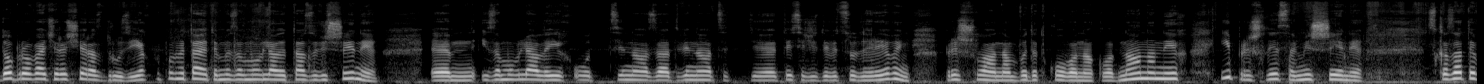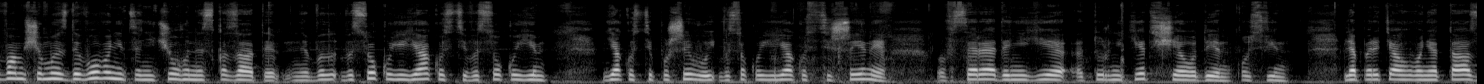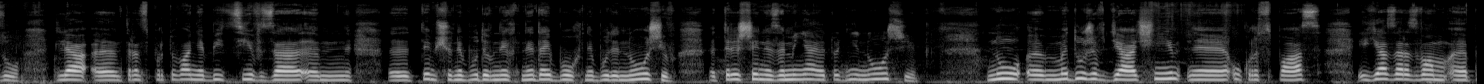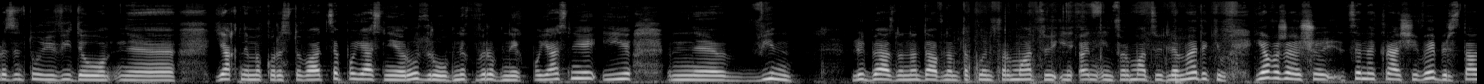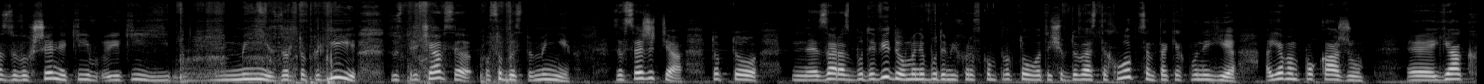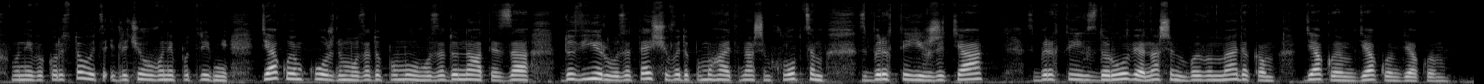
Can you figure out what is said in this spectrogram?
Доброго вечора ще раз, друзі. Як ви пам'ятаєте, ми замовляли тазові шини ем, і замовляли їх. От ціна за 12 тисяч 900 гривень. Прийшла нам видаткова накладна на них і прийшли самі шини. Сказати вам, що ми здивовані, це нічого не сказати. Високої якості, високої якості пошиву, високої якості шини. Всередині є турнікет ще один. Ось він. Для перетягування тазу, для е, транспортування бійців за ем, е, тим, що не буде в них, не дай Бог, не буде ношів. Е, Три шини заміняють одні ноші. Ну, е, ми дуже вдячні е, Укрспас. Я зараз вам е, презентую відео, е, як ними користуватися. Пояснює розробник, виробник пояснює, і е, він люб'язно надав нам таку інформацію і е, інформацію для медиків. Я вважаю, що це найкращий вибір з тазових шин, який, який мені з ортопедії зустрічався особисто мені. За все життя. Тобто зараз буде відео, ми не будемо їх розкомплектовувати, щоб довести хлопцям, так як вони є. А я вам покажу, як вони використовуються і для чого вони потрібні. Дякуємо кожному за допомогу, за донати, за довіру, за те, що ви допомагаєте нашим хлопцям зберегти їх життя, зберегти їх здоров'я, нашим бойовим медикам. Дякуємо, дякуємо, дякуємо.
